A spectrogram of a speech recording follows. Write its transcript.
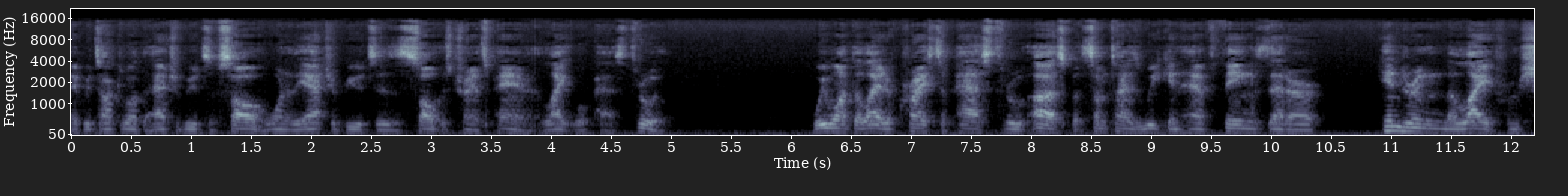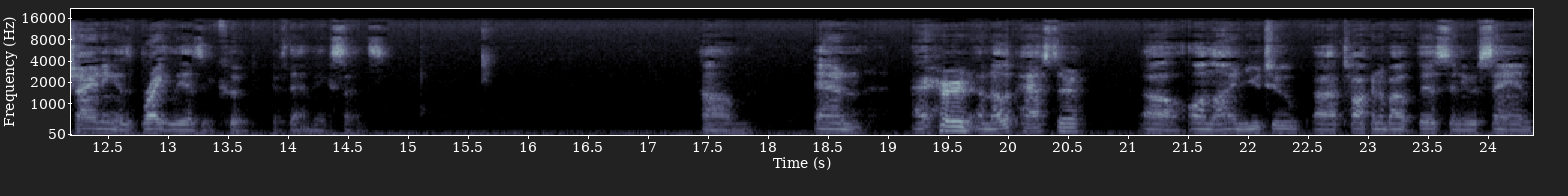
Like we talked about the attributes of salt, one of the attributes is salt is transparent. Light will pass through it. We want the light of Christ to pass through us, but sometimes we can have things that are hindering the light from shining as brightly as it could, if that makes sense. Um, and I heard another pastor uh, online, YouTube, uh, talking about this, and he was saying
